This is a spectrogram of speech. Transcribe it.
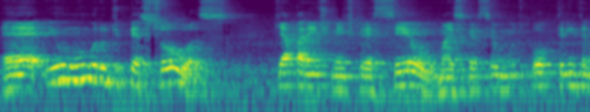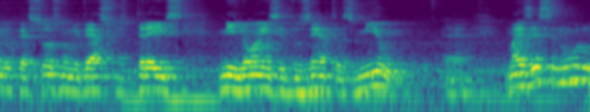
É, e o número de pessoas que aparentemente cresceu, mas cresceu muito pouco, 30 mil pessoas no universo de 3 milhões e 200 mil. É, mas esse número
